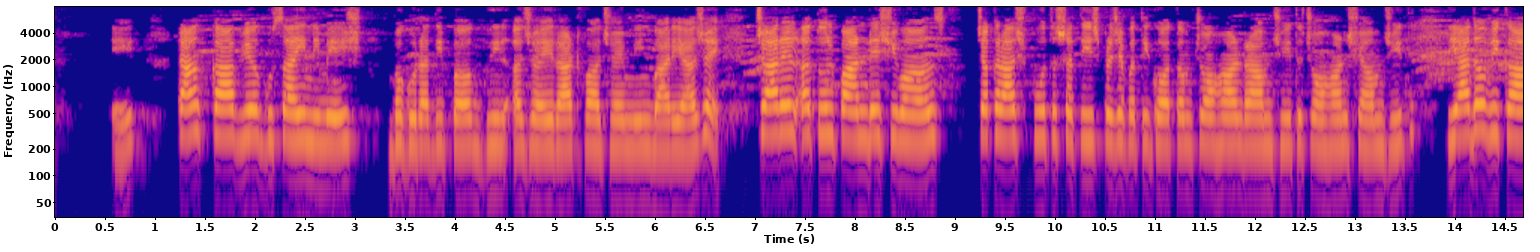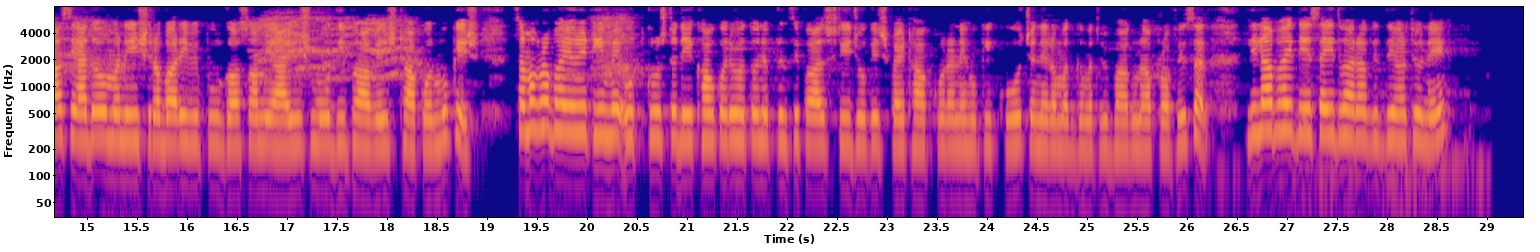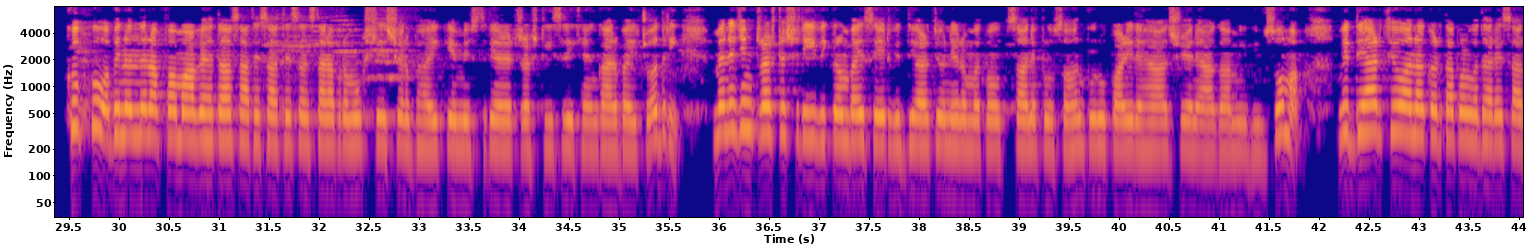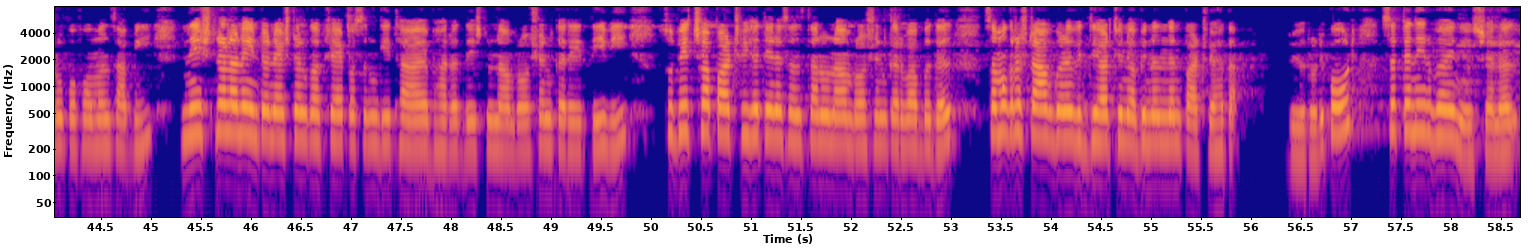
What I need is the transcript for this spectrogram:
એક, ટાંક કાવ્ય ગુસાઈ નિમેશ, ભગુરા દીપક, ભીલ અજય, રાઠવા જયમીન બારિયા અજય ચારેલ અતુલ પાંડે, શિવાંશ ચક્રાજપૂત સતીશ, પ્રજાપતિ ગૌતમ ચૌહાણ, રામજીત ચૌહાણ, શ્યામજીત, યાદવ વિકાસ, યાદવ મનીષ, રબારી, વિપુલ ગોસ્વામી, આયુષ, મોદી, ભાવેશ, ઠાકોર, મુકેશ સમગ્ર ભાઈઓની ટીમે ઉત્કૃષ્ટ દેખાવ કર્યો હતો અને પ્રિન્સિપાલ શ્રી જોગેશભાઈ ઠાકોર અને હોકી કોચ અને રમતગમત વિભાગના પ્રોફેસર લીલાભાઈ દેસાઈ દ્વારા વિદ્યાર્થીઓને ખૂબ ખૂબ અભિનંદન આપવામાં આવ્યા હતા. સાથે સાથે સંસ્થાના પ્રમુખ શ્રી ઈશ્વરભાઈ કે મિસ્ત્રી અને trustee Shri Khengarbhai Chaudhary, managing trust Shri Vikrambhai Sheth, વિદ્યાર્થીઓને રમતમાં ઉત્સાહ અને પ્રોત્સાહન પૂરું પાડી રહ્યા છે અને આગામી દિવસોમાં વિદ્યાર્થીઓ આના કરતાં પણ વધારે સારું પરફોર્મન્સ આપી નેશનલ અને ઇન્ટરનેશનલ કક્ષાએ પસંદગી થાય, ભારત દેશનું નામ રોશન કરે તેવી શુભેચ્છા પાઠવી હતી અને સંસ્થાનું નામ રોશન કરવા બદલ સમગ્ર સ્ટાફગણે વિદ્યાર્થીઓને અભિનંદન પાઠવ્યા હતા. Bureau report, Satyanirbhay news channel.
